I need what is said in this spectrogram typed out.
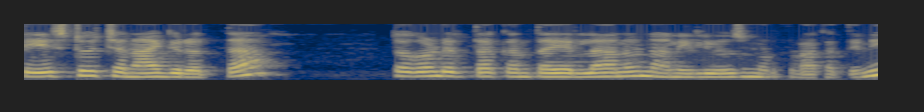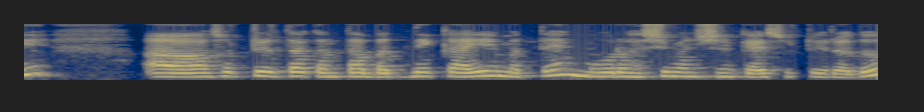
ಟೇಸ್ಟು ಚೆನ್ನಾಗಿರುತ್ತೆ. ತೊಗೊಂಡಿರ್ತಕ್ಕಂಥ ಎಲ್ಲನೂ ನಾನು ಇಲ್ಲಿ ಯೂಸ್ ಮಾಡ್ಕೊಳಕತ್ತೀನಿ. ಸುಟ್ಟಿರ್ತಕ್ಕಂಥ ಬದ್ನೆಕಾಯಿ ಮತ್ತು ಮೂರು ಹಸಿಮೆಣ್ಸಿನ್ಕಾಯಿ ಸುಟ್ಟಿರೋದು.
